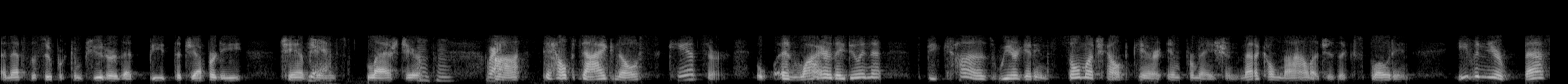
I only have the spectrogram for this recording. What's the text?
and that's the supercomputer that beat the Jeopardy champions yeah. last year. Mm-hmm right. uh, to help diagnose cancer. And why are they doing that? It's because we are getting so much healthcare information. Medical knowledge is exploding. Even your best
